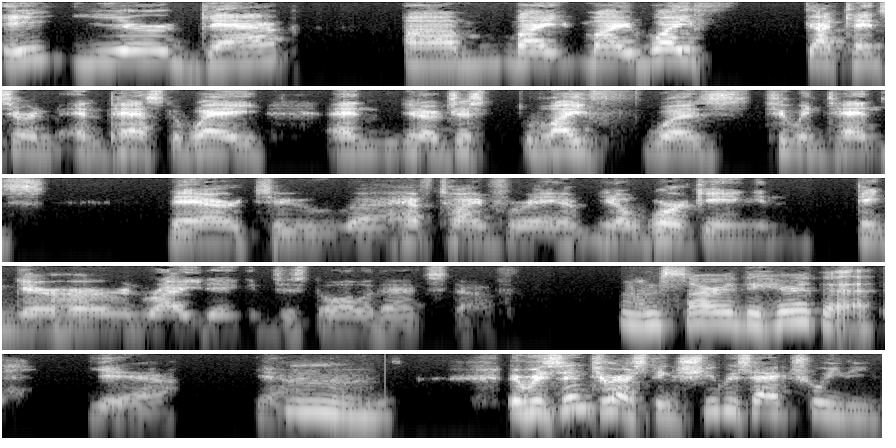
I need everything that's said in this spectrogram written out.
eight year gap. Um, my my wife got cancer and, and passed away, and you know just life was too intense there to uh, have time for uh, you know working and taking care of her and writing and just all of that stuff. I'm sorry to hear that. Yeah, yeah. Mm. It was interesting. She was actually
